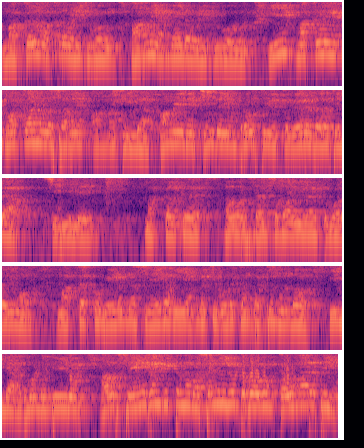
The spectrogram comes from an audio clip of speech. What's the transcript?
മക്കൾ മക്കളുടെ വഴിക്ക് പോകും. അമ്മ അമ്മയുടെ വഴിക്ക് പോകും. ഈ മക്കളെ നോക്കാനുള്ള സമയം അമ്മയ്ക്കില്ല. അമ്മയുടെ ചിന്തയും പ്രവൃത്തിയും ഒക്കെ വേറെ തലത്തിലാ. ശരിയല്ലേ? മക്കൾക്ക് അവർ സൽസ്വഭാവികളായിട്ട് വളരുമോ? മക്കൾക്ക് വേണ്ടുന്ന സ്നേഹം ഈ അമ്മയ്ക്ക് കൊടുക്കാൻ പറ്റുന്നുണ്ടോ? ഇല്ല. അതുകൊണ്ട് എന്ത് ചെയ്യും? അവർ സ്നേഹം കിട്ടുന്ന വശങ്ങളിലോട്ട് പോകും കൗമാരത്തിൽ.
